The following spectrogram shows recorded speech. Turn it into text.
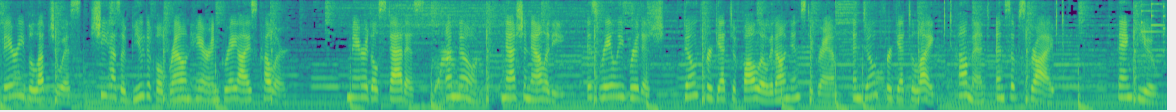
Very voluptuous, she has a beautiful brown hair and gray eyes color. Marital status. Unknown. Nationality. Israeli-British. Don't forget to follow it on Instagram, and don't forget to like, comment, and subscribe. Thank you.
